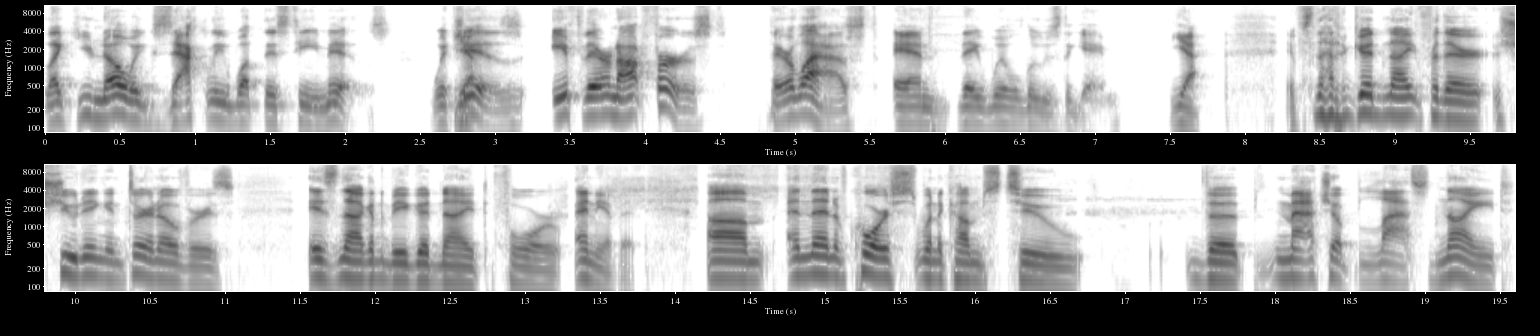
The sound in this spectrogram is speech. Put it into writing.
like you know exactly what this team is, which Yeah. is if they're not first, they're last, and they will lose the game. Yeah. If it's not a good night for their shooting and turnovers, it's not going to be a good night for any of it. Um, and then, of course, when it comes to the matchup last night,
